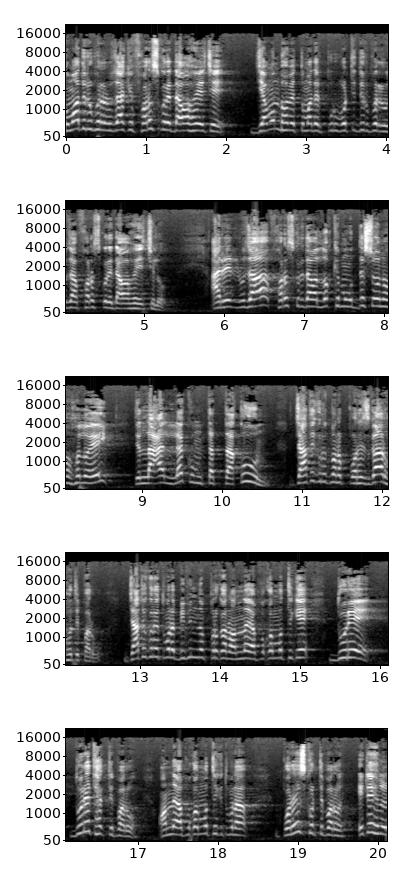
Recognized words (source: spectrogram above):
তোমাদের উপরে রোজাকে ফরজ করে দেওয়া হয়েছে যেমন ভাবে তোমাদের পূর্ববর্তীদের উপরে রোজা ফরজ করে দেওয়া হয়েছিল। আর এর রোজা ফরজ করে দেওয়ার লক্ষ্য এবং উদ্দেশ্য হলো এই যে লাকুম তাত্তাকুন। যাতে করে তোমরা পরেজগার হতে পারো। যাতে করে তোমরা বিভিন্ন প্রকার অন্যায় অপকর্ম থেকে দূরে দূরে থাকতে পারো। অন্যায় অপকর্ম থেকে তোমরা পরহেজ করতে পারো। এটাই হলো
